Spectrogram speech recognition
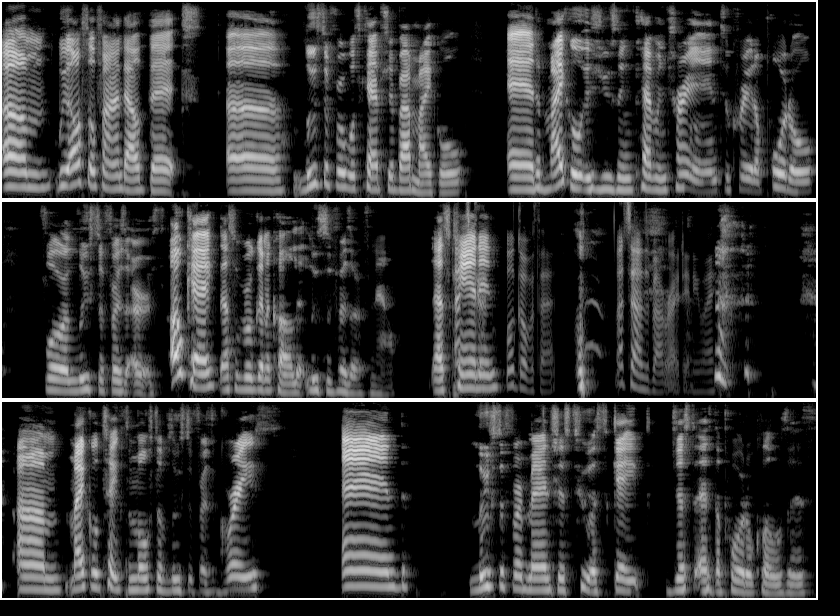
um, we also find out that uh Lucifer was captured by Michael, and Michael is using Kevin Tran to create a portal for Lucifer's Earth. Okay, that's what we're gonna call it, Lucifer's Earth now. That's That's good. canon. We'll go with that. that sounds about right anyway. Um, Michael takes most of Lucifer's grace, and Lucifer manages to escape just as the portal closes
